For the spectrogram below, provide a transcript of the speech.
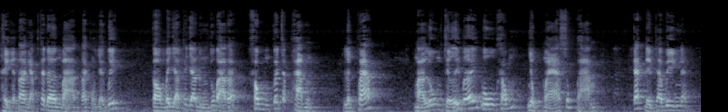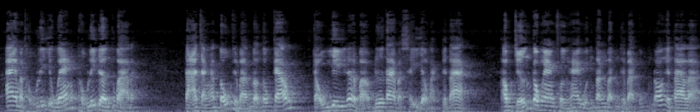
thì người ta gặp cái đơn bà người ta còn giải quyết. Còn bây giờ cái gia đình của bà đó không có chấp hành luật pháp mà luôn chửi bới, vu khống, nhục mạ, xúc phạm. Các điều tra viên đó, ai mà thụ lý vụ án thụ lý đơn của bà đó. Tạ trần anh tú thì bà cũng đòi tố cáo. Cậu di đó là bà đưa tay bà sĩ vào mặt người ta. Ông trưởng công an phường 2 quận Tân Bình thì bà cũng nói người ta là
